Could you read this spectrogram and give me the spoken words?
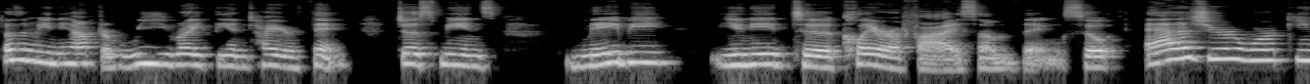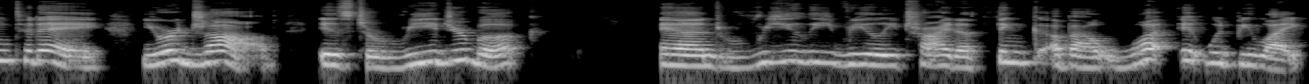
Doesn't mean you have to rewrite the entire thing. Just means maybe you need to clarify some things. So as you're working today, your job is to read your book, and really, really try to think about what it would be like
